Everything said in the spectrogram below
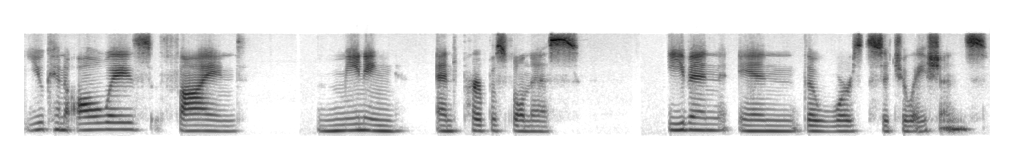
you can always find meaning and purposefulness even in the worst situations.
